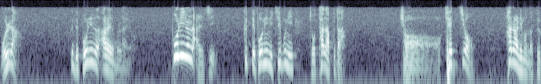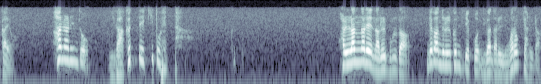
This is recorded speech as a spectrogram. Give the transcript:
몰라. 근데 본인은 알아요 몰라요? 본인은 알지. 그때 본인이 기분이 좋다 나쁘다 좋겠죠. 하나님은 어떨까요? 하나님도 네가 그때 기도했다. 환란 날에 나를 부르라. 내가 너를 건지겠고 네가 나를 영화롭게 하리라.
